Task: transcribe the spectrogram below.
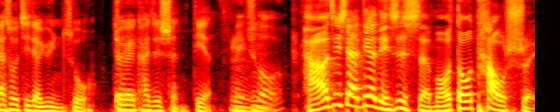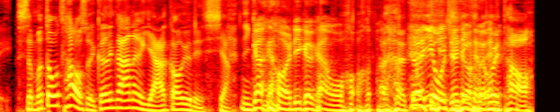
压缩机的运作，就对会开始省电。没错。好，接下来第二点是什么都套水，什么都套水，跟刚刚那个牙膏有点像。你刚刚我立刻看我，对，因为我觉得你可能会套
